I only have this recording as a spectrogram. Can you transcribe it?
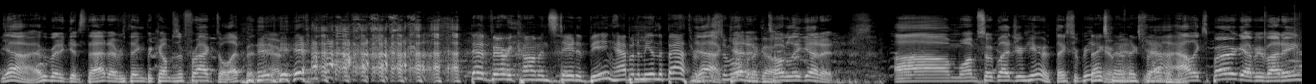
yeah. Everybody gets that. Everything becomes a fractal. I've been there. That very common state of being happened to me in the bathroom yeah, just a get moment it. ago. Totally get it. Um, well, I'm so glad you're here. Thanks for being Thanks, here, man. Thanks for yeah, having me. Alex Berg, everybody.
